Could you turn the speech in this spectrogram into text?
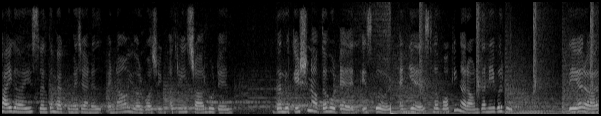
Hi guys, welcome back to my channel and now you are watching a 3 star hotel. The location of the hotel is good and guests love walking around the neighborhood. There are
